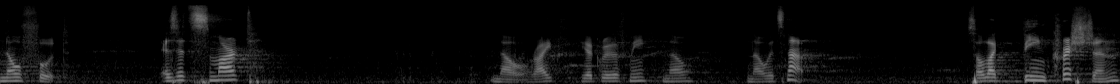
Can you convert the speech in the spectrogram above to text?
no food. Is it smart? No, right? You agree with me? No? No, it's not. So, like being Christian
